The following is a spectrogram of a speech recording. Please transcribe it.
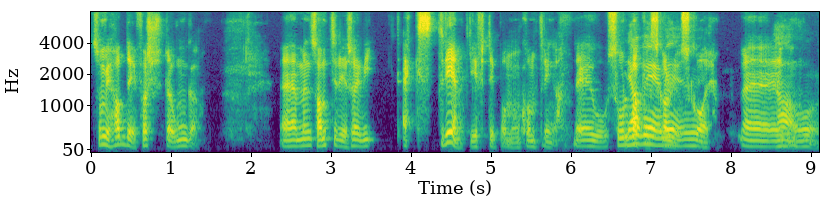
som vi hadde i første omgang. Eh, men samtidig så er vi ekstremt giftige på noen kontringer. Det er jo Solbakken skal jo skåre. Ja, og-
